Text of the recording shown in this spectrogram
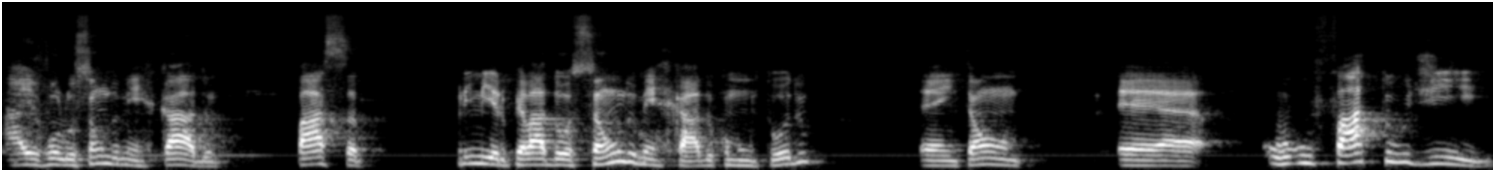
a evolução do mercado, passa primeiro pela adoção do mercado como um todo. É, então, é, o, o, fato de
